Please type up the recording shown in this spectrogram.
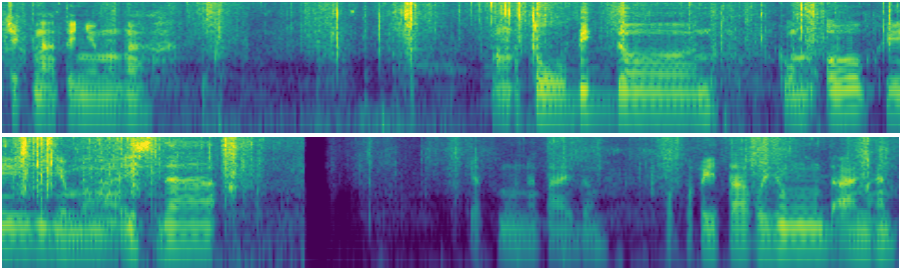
check natin yung mga mga tubig doon. Kung okay, yung mga isda. Kat muna tayo doon. Papakita ko yung daanan.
